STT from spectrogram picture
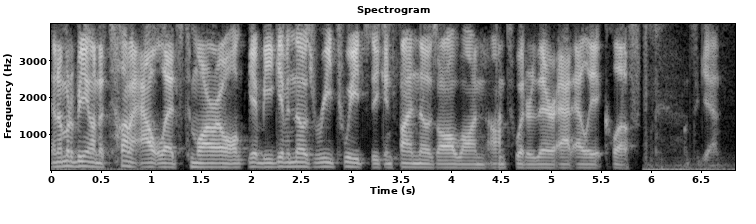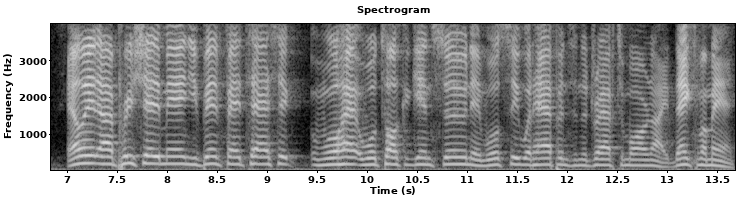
And I'm going to be on a ton of outlets tomorrow. I'll be giving those retweets so you can find those all on, on Twitter there at Elliot Clough once again. Elliot, I appreciate it, man. You've been fantastic. We'll have, we'll talk again soon, and we'll see what happens in the draft tomorrow night. Thanks, my man.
